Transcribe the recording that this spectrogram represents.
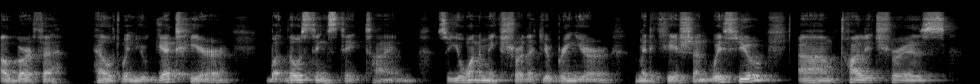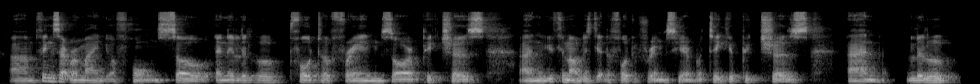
Alberta Health when you get here, but those things take time. So you want to make sure that you bring your medication with you, um, toiletries, um, things that remind you of home. So any little photo frames or pictures, and you can always get the photo frames here, but take your pictures and little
